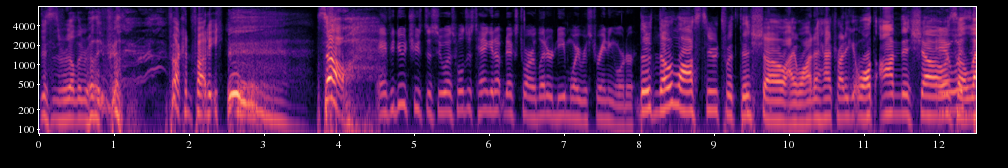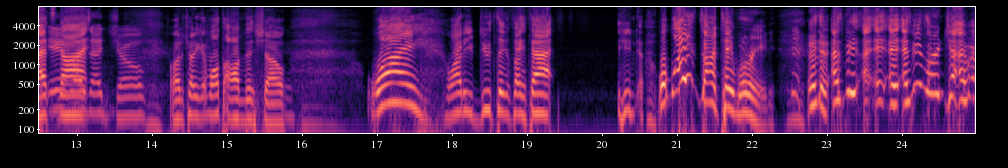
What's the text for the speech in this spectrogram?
this is really, really, really fucking funny. So And if you do choose to sue us, we'll just hang it up next to our Leonard Nimoy restraining order. there's no lawsuits with this show. I want to have, try to get Walt on this show, it so was, let's it not. was a joke. I want to try to get Walt on this show. Why? Why do you do things like that? You know, well, why is Dante worried? As we as we learn, I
